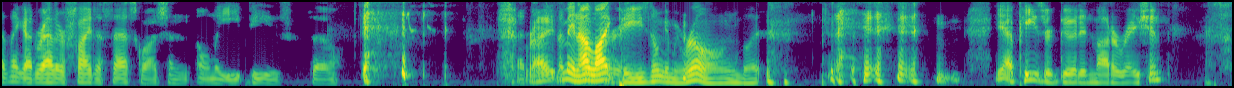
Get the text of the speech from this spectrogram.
I, I think I'd rather fight a Sasquatch than only eat peas. So, that's- Right? I mean, I like first. peas. Don't get me wrong, but yeah, peas are good in moderation. that's,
